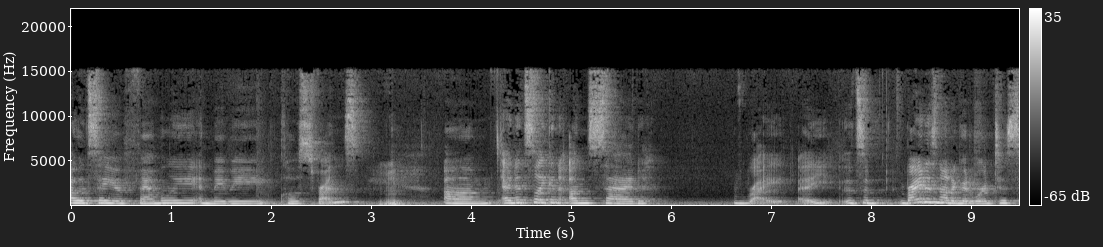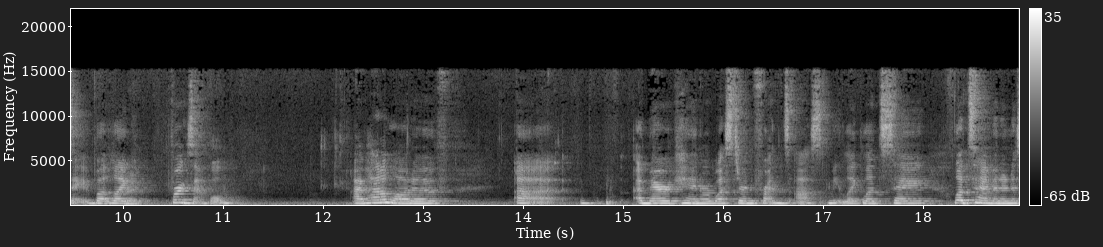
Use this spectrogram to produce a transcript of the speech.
I would say, your family and maybe close friends. Mhm. Um, and it's like an unsaid right. Uh, It's a right is not a good word to say, but like, Right. for example, I've had a lot of uh, American or Western friends ask me, like, let's say, let's say I'm in a,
